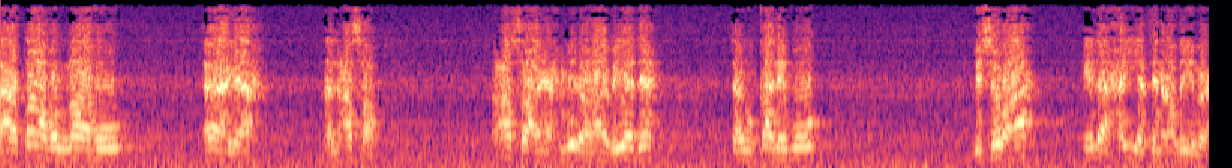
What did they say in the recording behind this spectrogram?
أعطاه الله آية العصا. عصا يحملها بيده تنقلب بسرعة إلى حية عظيمة.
